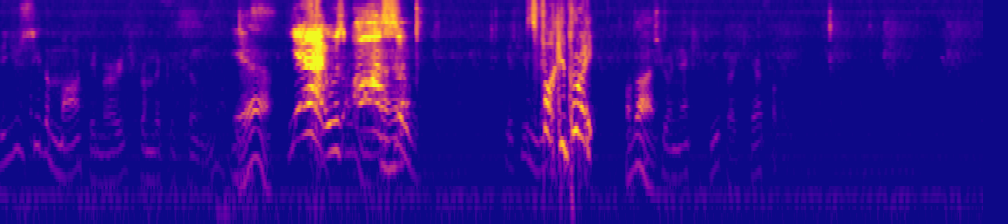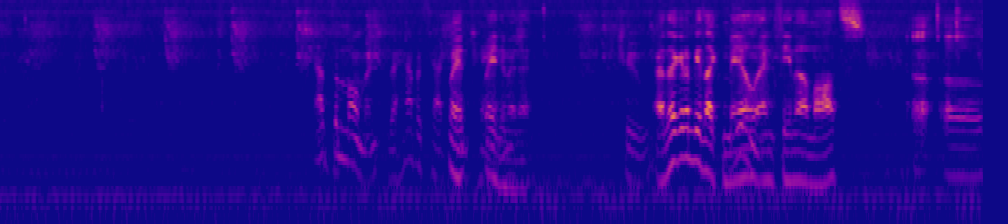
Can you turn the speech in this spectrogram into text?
did you see the moth emerge from the cocoon? Yes. Yeah, it was awesome! If you It's missed fucking great! Hold on. watch your next pupa carefully. At the moment, the habitat Wait, contains wait a minute. two. Are there gonna be like male and female moths? Uh-oh.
